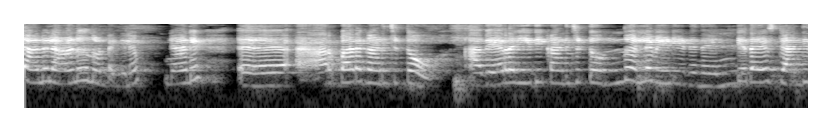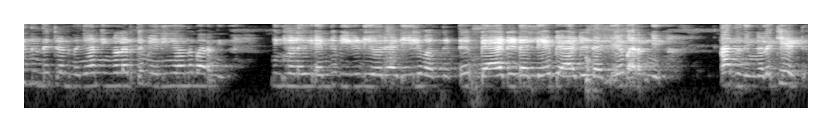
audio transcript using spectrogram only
ചാനലാണ് എന്നുണ്ടെങ്കിലും ഞാൻ ആർഭാടം കാണിച്ചിട്ടോ വേറെ രീതി കാണിച്ചിട്ടോ ഒന്നും അല്ല വീഡിയോ ഇടുന്നത് എന്റെതായ സ്റ്റാൻഡിൽ നിന്നിട്ടാണ് ഞാൻ നിങ്ങളടുത്ത് മെനിയാന്ന് പറഞ്ഞു. നിങ്ങൾ എന്റെ വീഡിയോ ഒരടിയിൽ വന്നിട്ട് ബാഡ് ഇടല്ലേ ബാഡ് ഇടല്ലേ പറഞ്ഞു. അത് നിങ്ങൾ കേട്ട്.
